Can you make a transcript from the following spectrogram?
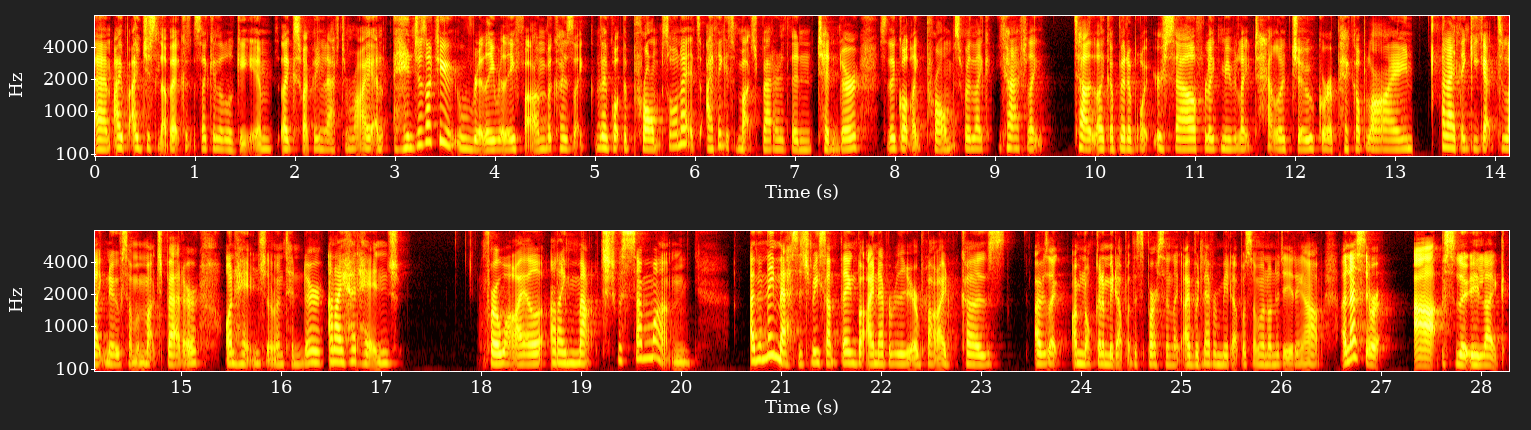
Um, I, I just love it because it's like a little game, like swiping left and right. And Hinge is actually really really fun because like they've got the prompts on it. It's, I think it's much better than Tinder. So they've got like prompts where like you kind of have to like tell like a bit about yourself or like maybe like tell a joke or a pickup line. And I think you get to like know someone much better on Hinge than on Tinder. And I had Hinge for a while and I matched with someone. And then they messaged me something, but I never really replied because I was like, I'm not gonna meet up with this person. Like I would never meet up with someone on a dating app unless they were absolutely like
